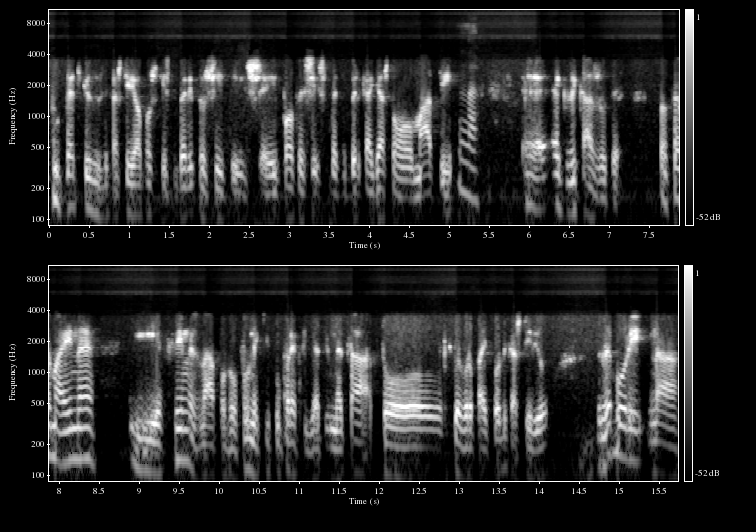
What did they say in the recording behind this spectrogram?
που τέτοιου είδου δικαστήρια όπως και στην περίπτωση της ε, υπόθεσης με την πυρκαγιά στο μάτι ναι. ε, εκδικάζονται. Το θέμα είναι οι ευθύνες να αποδοθούν εκεί που πρέπει γιατί μετά το, το Ευρωπαϊκό Δικαστήριο δεν μπορεί να,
